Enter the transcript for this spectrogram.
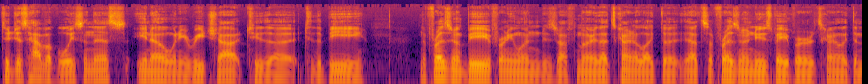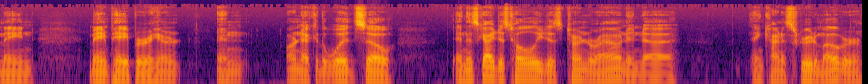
to just have a voice in this. You know, when he reached out to the to the bee, The Fresno Bee, for anyone who's not familiar, that's kind of like the that's a Fresno newspaper. It's kind of like the main main paper here in our neck of the woods. So, and this guy just totally just turned around and uh, and kind of screwed him over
